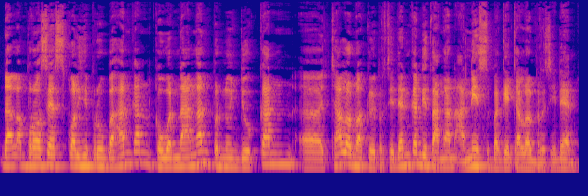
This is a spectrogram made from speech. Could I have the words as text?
dalam proses koalisi perubahan kan kewenangan penunjukan uh, calon wakil presiden kan di tangan Anies sebagai calon presiden.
